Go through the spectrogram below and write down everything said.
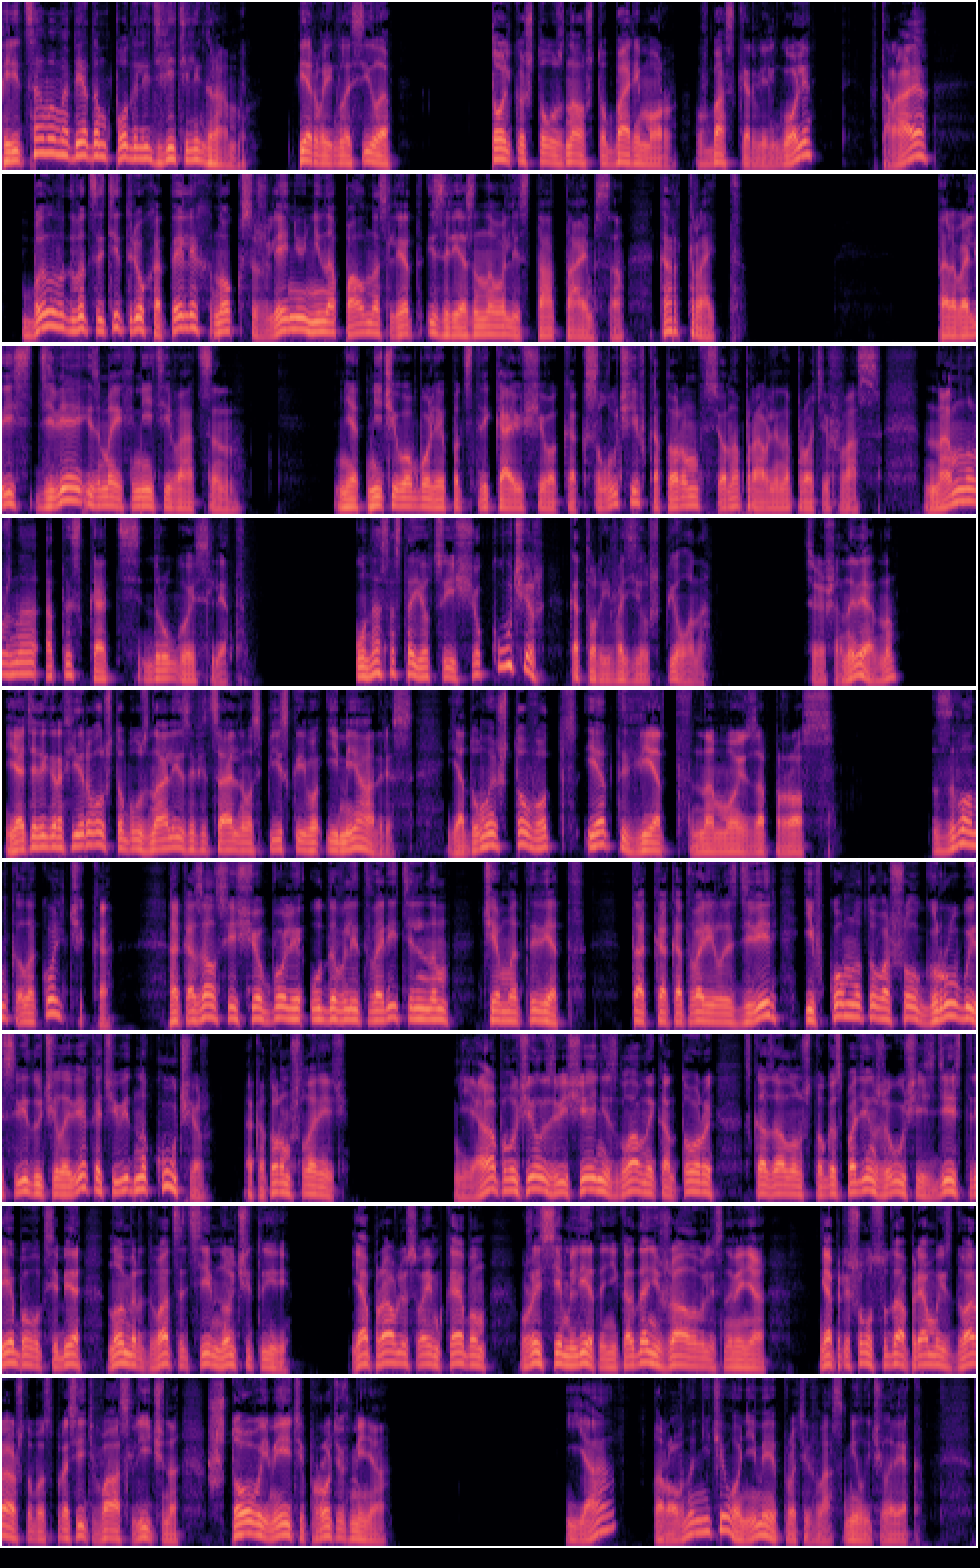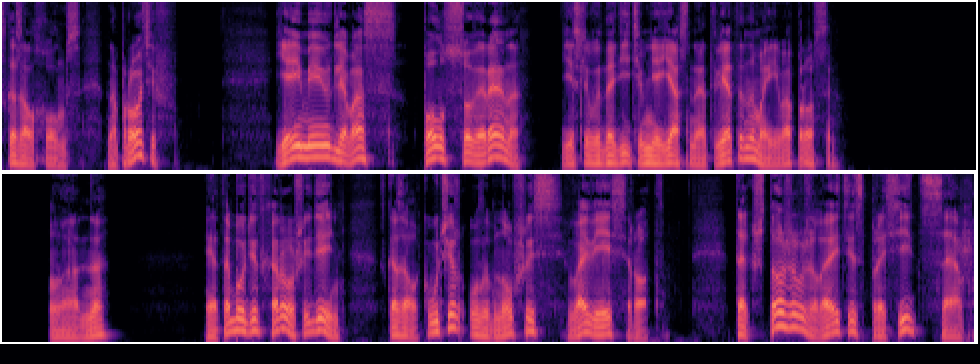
Перед самым обедом подали две телеграммы. Первая гласила «Только что узнал, что Барримор в Баскервиль-Голе». Вторая «Был в 23 отелях, но, к сожалению, не напал на след изрезанного листа Таймса. Картрайт». Порвались две из моих нитей, Ватсон. Нет ничего более подстрекающего, как случай, в котором все направлено против вас. Нам нужно отыскать другой след. У нас остается еще кучер, который возил шпиона. Совершенно верно. Я телеграфировал, чтобы узнали из официального списка его имя и адрес. Я думаю, что вот и ответ на мой запрос. Звон колокольчика — оказался еще более удовлетворительным, чем ответ, так как отворилась дверь, и в комнату вошел грубый с виду человек, очевидно, кучер, о котором шла речь. «Я получил извещение с главной конторы», — сказал он, что господин, живущий здесь, требовал к себе номер 2704. «Я правлю своим кэбом уже семь лет, и никогда не жаловались на меня». Я пришел сюда прямо из двора, чтобы спросить вас лично, что вы имеете против меня. — Я ровно ничего не имею против вас, милый человек, — сказал Холмс. — Напротив, я имею для вас пол суверена, если вы дадите мне ясные ответы на мои вопросы. — Ладно. Это будет хороший день, — сказал кучер, улыбнувшись во весь рот. — так что же вы желаете спросить, сэр?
